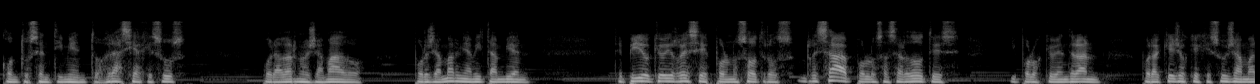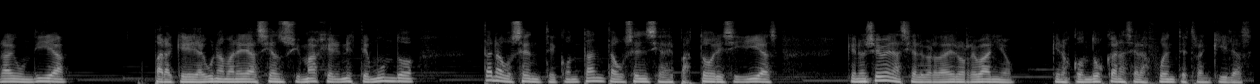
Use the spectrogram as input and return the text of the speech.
con tus sentimientos. Gracias Jesús por habernos llamado por llamarme a mí también. Te pido que hoy reces por nosotros, rezá por los sacerdotes y por los que vendrán, por aquellos que Jesús llamará algún día, para que de alguna manera sean su imagen en este mundo tan ausente, con tanta ausencia de pastores y guías, que nos lleven hacia el verdadero rebaño, que nos conduzcan hacia las fuentes tranquilas,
